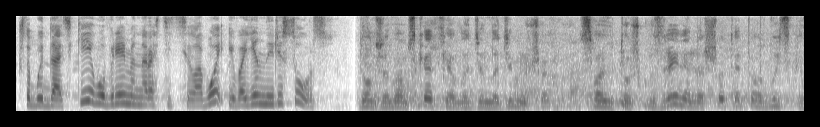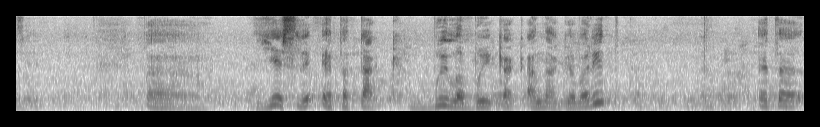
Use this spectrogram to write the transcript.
чтобы дать Киеву время нарастить силовой и военный ресурс. Должен вам сказать, я Владимир Владимирович свою точку зрения насчет этого высказал. А, если это так было бы, как она говорит, это,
